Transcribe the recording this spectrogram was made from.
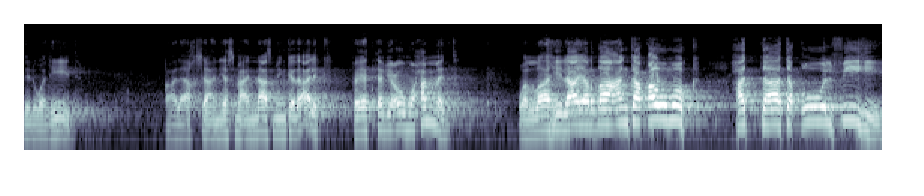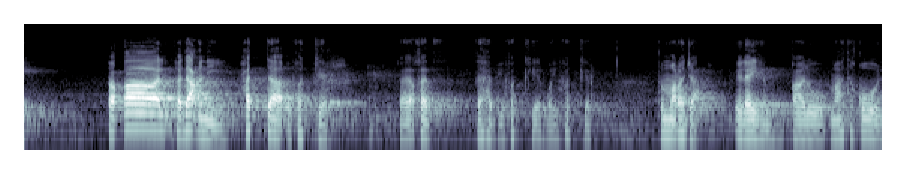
للوليد قال أخشى أن يسمع الناس منك ذلك فيتبعوا محمد. والله لا يرضى عنك قومك حتى تقول فيه. فقال فدعني حتى أفكر. فأخذ ذهب يفكر ويفكر. ثم رجع إليهم. قالوا ما تقول؟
